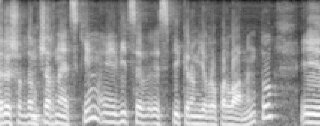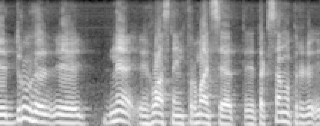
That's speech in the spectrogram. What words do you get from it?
е, Ришардом Чернецьким, віце-спікером Європарламенту. І друге, негласна інформація так само пріорі-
